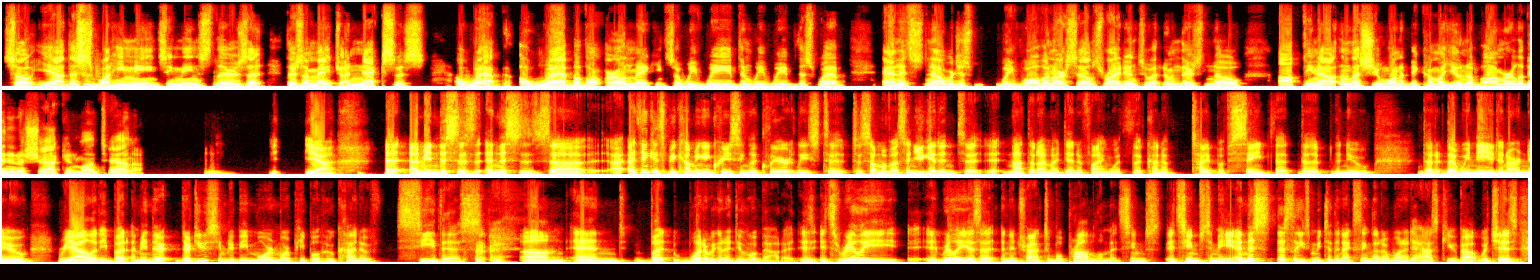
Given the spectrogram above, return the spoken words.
So yeah, this is what he means. He means there's a there's a matrix, a nexus, a web, a web of our own making. So we've weaved and we weaved this web, and it's now we're just we've woven ourselves right into it, and there's no opting out unless you want to become a Unabomber living in a shack in Montana. Yeah. I mean, this is, and this is, uh, I think it's becoming increasingly clear, at least to to some of us. And you get into it, not that I'm identifying with the kind of type of saint that the the new that that we need in our new reality, but I mean, there there do seem to be more and more people who kind of see this, um, and but what are we going to do about it? it? It's really it really is a, an intractable problem. It seems it seems to me, and this this leads me to the next thing that I wanted to ask you about, which is.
